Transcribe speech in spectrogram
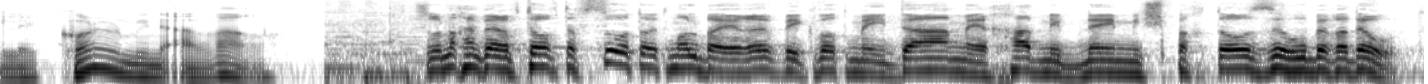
לכל מן העבר. שלום לכם וערב טוב, תפסו אותו אתמול בערב בעקבות מידע מאחד מבני משפחתו, זהו בוודאות.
